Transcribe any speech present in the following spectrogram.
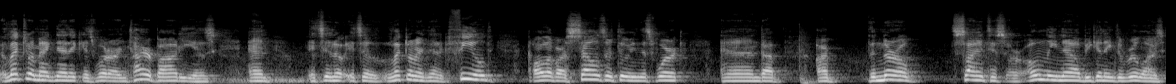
electromagnetic is what our entire body is, and it's in a, it's an electromagnetic field. All of our cells are doing this work, and uh, our the neuroscientists are only now beginning to realize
